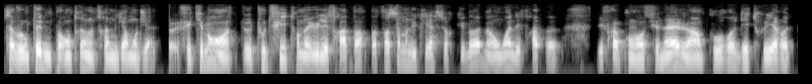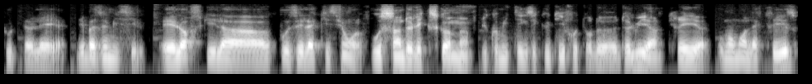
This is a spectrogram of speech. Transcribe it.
Sa volonté de ne pas rentrer dans la Troisième Guerre mondiale. Effectivement, hein, tout de suite, on a eu les frappes, pas forcément nucléaires sur Cuba, mais au moins des frappes, des frappes conventionnelles hein, pour détruire toutes les, bases de missiles. Et lorsqu'il a posé la question au sein de l'excom, du comité exécutif autour de, lui, hein, créé au moment de la crise,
